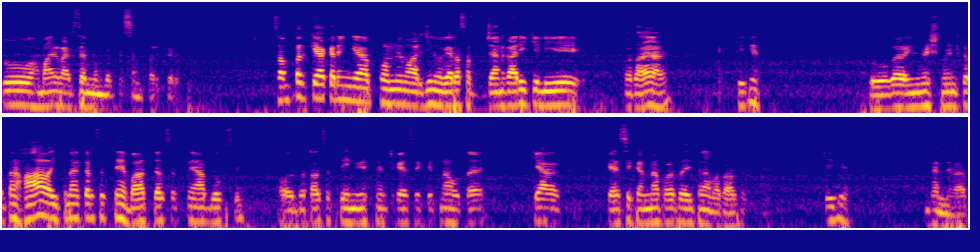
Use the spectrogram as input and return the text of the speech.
तो हमारे व्हाट्सएप नंबर पर संपर्क करें। संपर्क क्या करेंगे आपको? हमने मार्जिन वगैरह सब जानकारी के लिए बताया है। ठीक है? तो अगर इन्वेस्टमेंट करता है हाँ इतना कर सकते हैं, बात कर सकते हैं आप लोग से, और बता सकते हैं इन्वेस्टमेंट कैसे, कितना होता है, क्या, कैसे करना पड़ता है, इतना बता सकते हैं। ठीक है? धन्यवाद.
